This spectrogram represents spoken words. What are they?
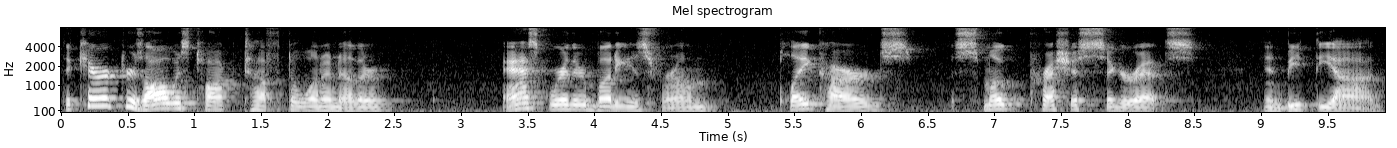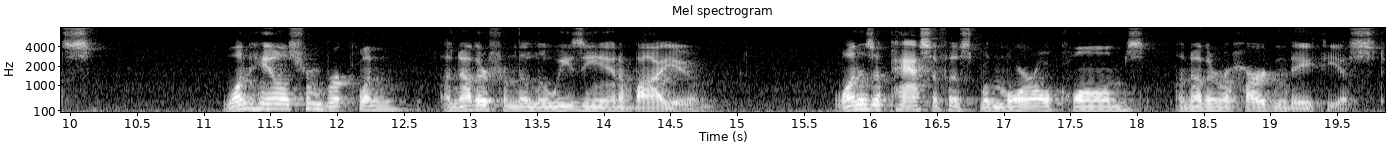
The characters always talk tough to one another, ask where their buddy is from, play cards, smoke precious cigarettes, and beat the odds. One hails from Brooklyn, another from the Louisiana Bayou. One is a pacifist with moral qualms, another a hardened atheist.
